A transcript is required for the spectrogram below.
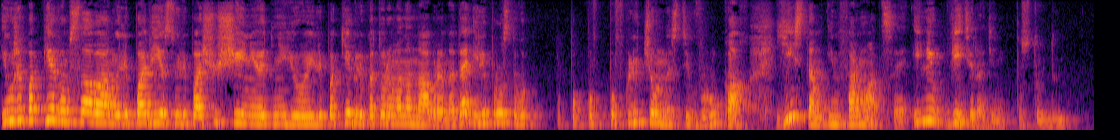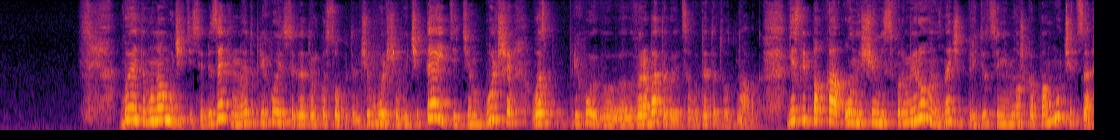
и уже по первым словам или по весу, или по ощущению от нее, или по кеглю, которым она набрана, да, или просто вот по, по, по включенности в руках, есть там информация или ветер один пустой дует? Вы этому научитесь обязательно, но это приходит всегда только с опытом. Чем больше вы читаете, тем больше у вас приходит, вырабатывается вот этот вот навык. Если пока он еще не сформирован, значит придется немножко помучиться,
